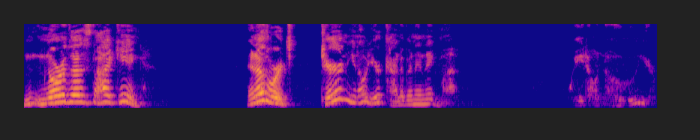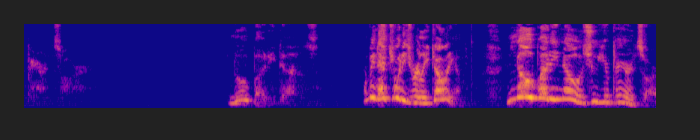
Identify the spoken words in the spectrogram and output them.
nor does the High King. In other words, Taran, you know, you're kind of an enigma. We don't know who your parents are. Nobody does. I mean, that's what he's really telling him. Nobody knows who your parents are.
